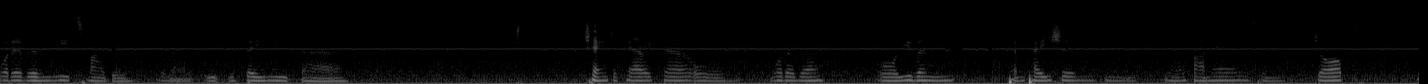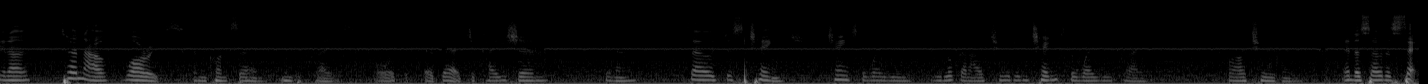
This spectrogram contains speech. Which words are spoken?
whatever the needs might be, you know, if, if they need uh, change of character or whatever, or even temptations and you know finance and jobs, you know, turn our worries and concern into praise, or th- uh, their education, you know. So just change, change the way we, we look at our children, change the way we pray for our children. And uh, so the sec-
